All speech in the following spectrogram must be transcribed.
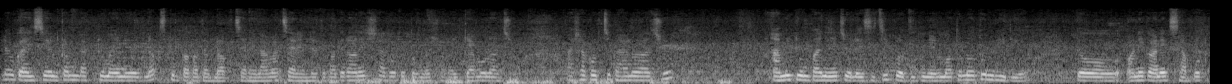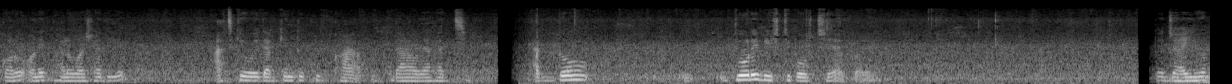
Hello guys welcome back to my new blogs Tumpa কথা ব্লগ চ্যানেল আমার চ্যানেলে তোমাদের অনেক স্বাগত, তোমরা সবাই কেমন আছো? আশা করছি ভালো আছো। আমি টুম্পা নিয়ে চলে এসেছি প্রতিদিনের মতো নতুন ভিডিও তো অনেক অনেক সাপোর্ট করো, অনেক ভালোবাসা দিও। আজকে ওয়েদার কিন্তু খুব খারাপ, দাঁড়াও দেখাচ্ছি। একদম জোরে বৃষ্টি পড়ছে একবারে। তো যাই হোক,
